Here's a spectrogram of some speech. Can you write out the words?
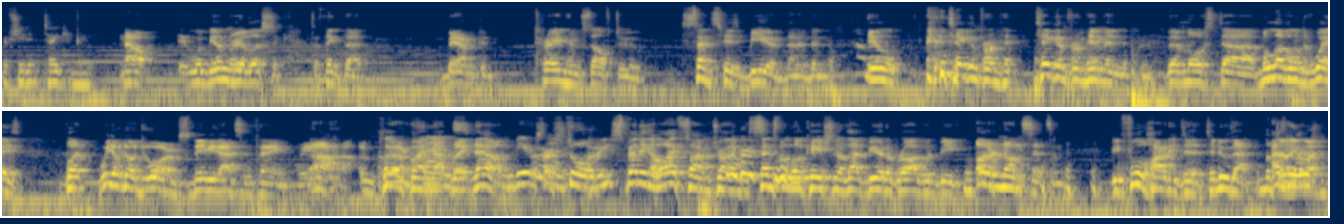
if she didn't take me. Now, it would be unrealistic to think that Baron could train himself to sense his beard that had been ill taken from him, taken from him in the most uh, malevolent of ways. But We don't know dwarves. Maybe that's the thing. We, ah, I'm clarifying that right now. Beard sense. stories. Spending a lifetime trying to sense the location of that beard abroad would be utter nonsense and be foolhardy to, to do that. As Tell you much- what,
